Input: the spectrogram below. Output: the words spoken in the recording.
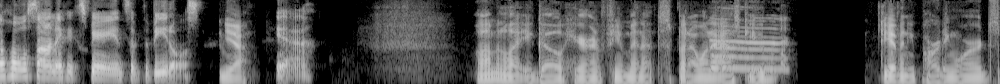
the whole sonic experience of the Beatles. yeah. Yeah. Well, I'm going to let you go here in a few minutes, but I want to ask you: Do you have any parting words?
